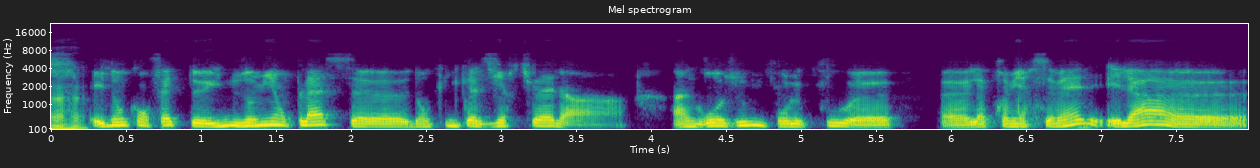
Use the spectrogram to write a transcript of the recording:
Uh-huh. Et donc, en fait, ils nous ont mis en place euh, donc une case virtuelle, un, un, gros Zoom pour le coup euh, euh, la première semaine. Et là, euh,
